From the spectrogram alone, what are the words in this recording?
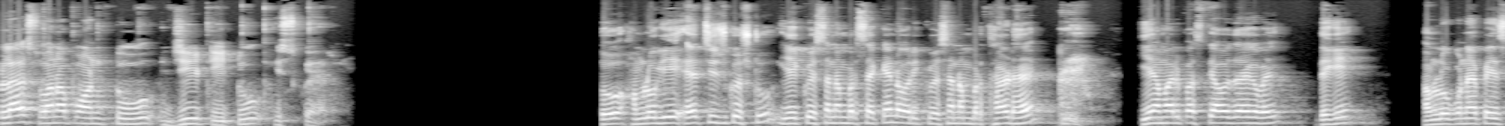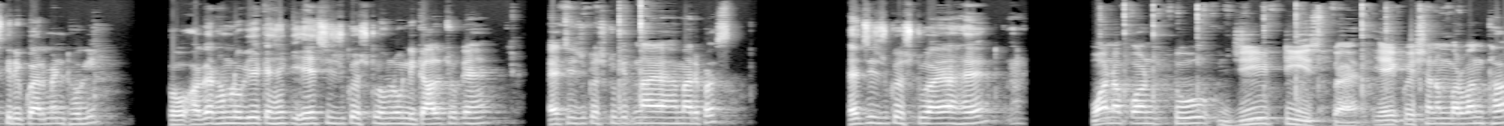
plus one upon two G T two square तो हम लोग ये एच इज़ टू ये इक्वेशन नंबर सेकेंड और इक्वेशन नंबर थर्ड है. ये हमारे पास क्या हो जाएगा भाई? देखिए हम लोगों ने पे इसकी रिक्वायरमेंट होगी। तो अगर हम लोग ये कहें कि एच इज़ टू हम लोग निकाल चुके हैं। एच इज़ टू कितना आया है हमारे पास? एच इज़ टू आया है one upon two g t square ये इक्वेशन नंबर वन था।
